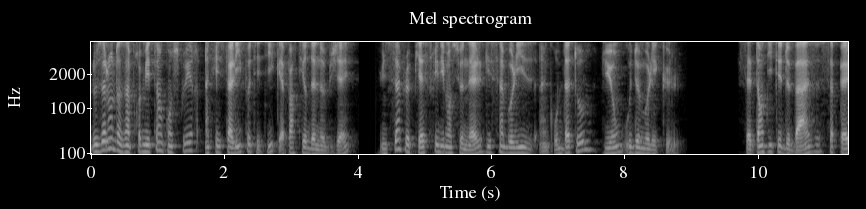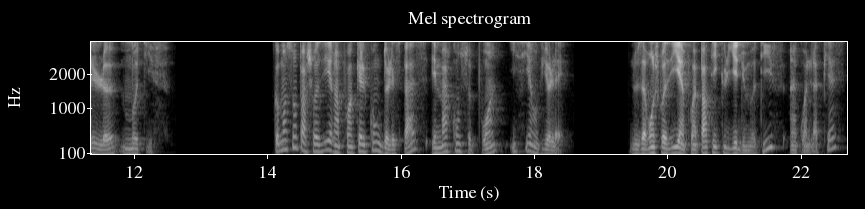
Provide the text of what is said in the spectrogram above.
nous allons dans un premier temps construire un cristal hypothétique à partir d'un objet une simple pièce tridimensionnelle qui symbolise un groupe d'atomes, d'ions ou de molécules. Cette entité de base s'appelle le motif. Commençons par choisir un point quelconque de l'espace et marquons ce point ici en violet. Nous avons choisi un point particulier du motif, un coin de la pièce,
